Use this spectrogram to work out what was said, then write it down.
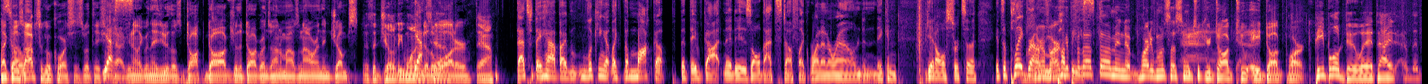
Like So- those obstacle courses, what they should Yes. have. You know, like when they do those dock dogs where the dog runs 100 miles an hour and then jumps There's agility one. Yeah. into the Yeah. water. Yeah. That's what they have. I'm looking at like the mock up that they've got, and it is all that stuff like running around, and they can get all sorts of. It's a Is playground there a for market puppies. for that though? I mean, uh, party. When was the last time you took your dog to a dog park? People do it. I, I The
